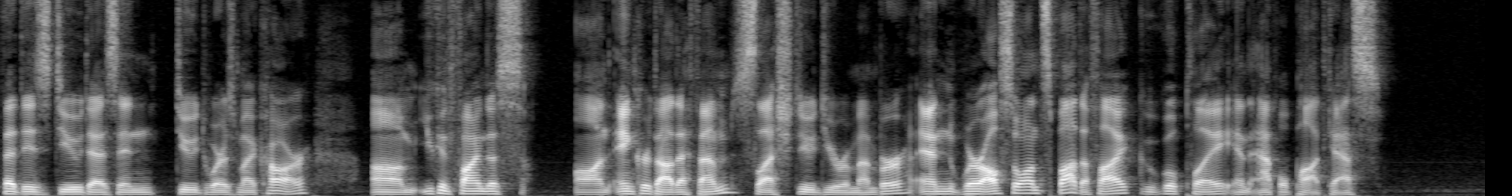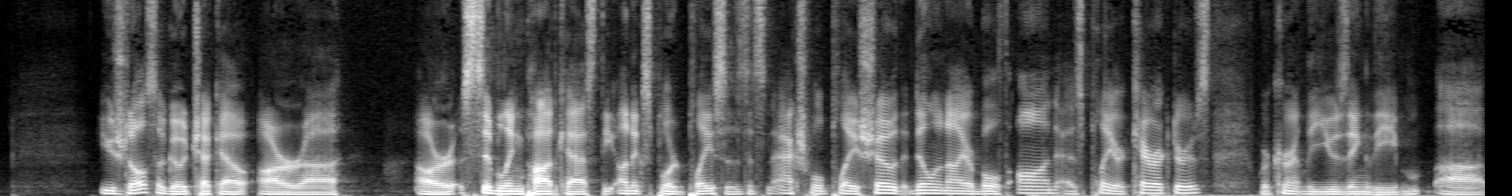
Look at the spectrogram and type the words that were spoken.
That is Dude as in Dude Where's My Car. Um, you can find us on anchor.fm slash dude you remember and we're also on spotify google play and apple podcasts You should also go check out our uh, our sibling podcast, The Unexplored Places. It's an actual play show that Dylan and I are both on as player characters. We're currently using the uh,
